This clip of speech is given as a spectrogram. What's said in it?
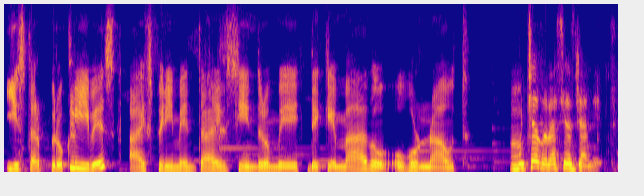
y estar proclives a experimentar el síndrome de quemado o burnout Muchas gracias, Janet.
